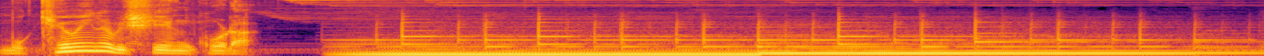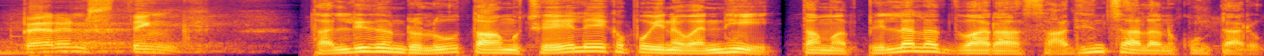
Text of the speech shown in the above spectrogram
ముఖ్యమైన విషయం కూడా. Parents think తల్లిదండ్రులు తాము చేయలేకపోయినవన్నీ తమ పిల్లల ద్వారా సాధించాలనుకుంటారు.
